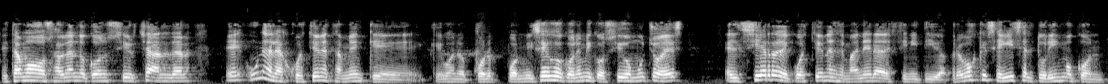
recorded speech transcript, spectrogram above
Estamos hablando con Sir Chandler. Eh, una de las cuestiones también que, bueno, por, por mi sesgo económico sigo mucho es el cierre de cuestiones de manera definitiva. Pero vos que seguís el turismo con,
